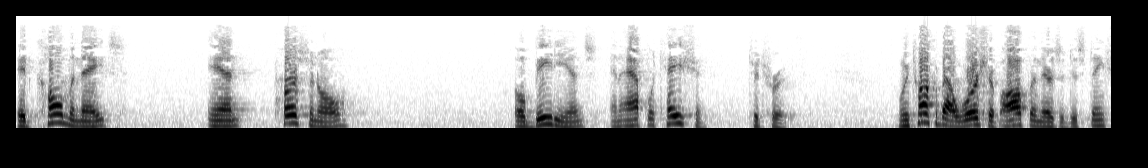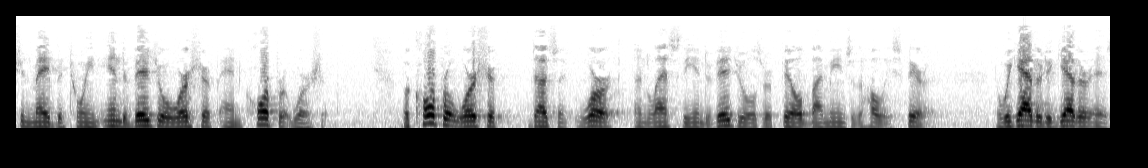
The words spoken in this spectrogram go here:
it culminates in personal obedience and application to truth. When we talk about worship, often there's a distinction made between individual worship and corporate worship. But corporate worship doesn't work unless the individuals are filled by means of the Holy Spirit. And we gather together as,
